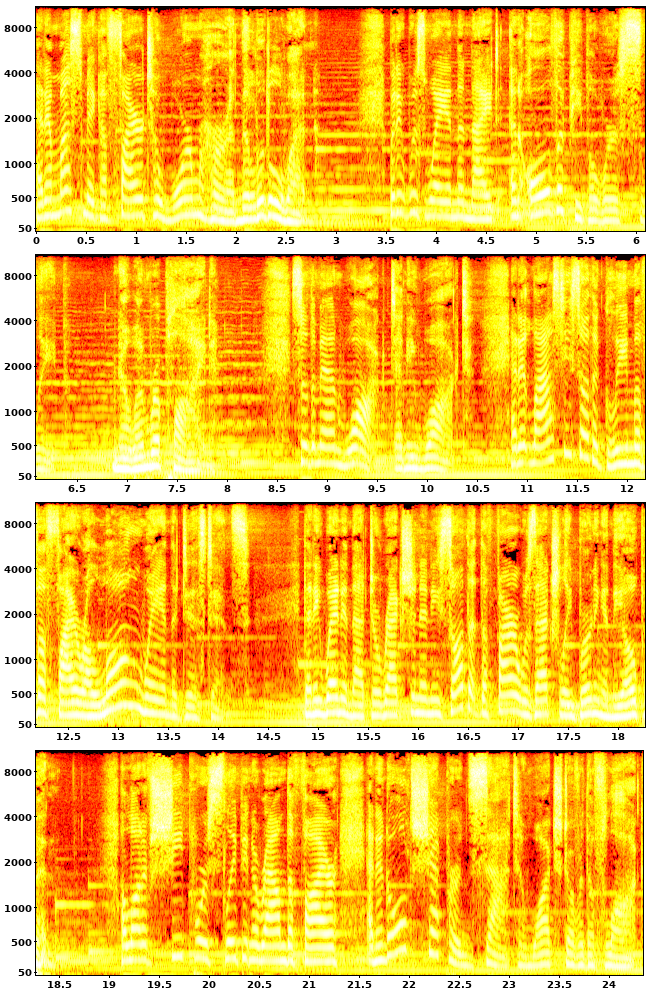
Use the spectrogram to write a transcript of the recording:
and I must make a fire to warm her and the little one. But it was way in the night, and all the people were asleep. No one replied. So the man walked and he walked, and at last he saw the gleam of a fire a long way in the distance. Then he went in that direction and he saw that the fire was actually burning in the open. A lot of sheep were sleeping around the fire, and an old shepherd sat and watched over the flock.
